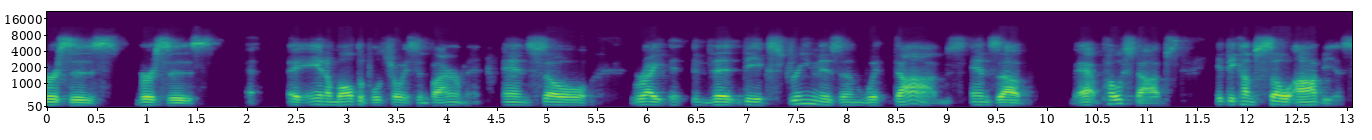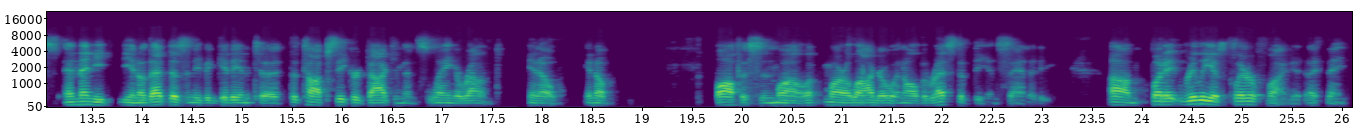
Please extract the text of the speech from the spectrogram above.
versus versus in a multiple choice environment. And so right the the extremism with dobbs ends up at post dobbs it becomes so obvious. And then you you know that doesn't even get into the top secret documents laying around you know you know office in Mar- mar-a-lago and all the rest of the insanity. Um, but it really has clarified it i think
